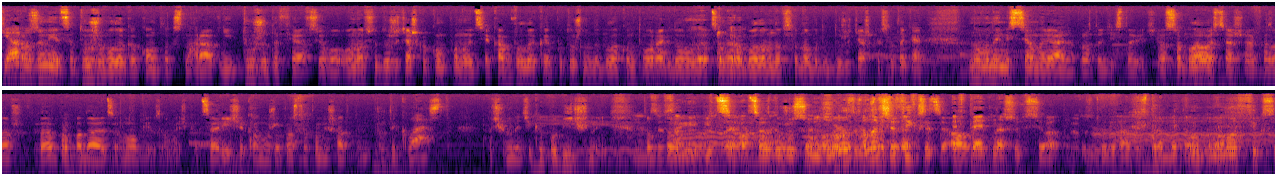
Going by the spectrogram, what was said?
я розумію, це дуже велика комплексна гра, в ній дуже дофіга всього. Воно все дуже тяжко компонується. Яка б велика і потужна не була контора, як довго вони це не робили, воно все одно буде дуже тяжко все таке. Ну вони місцями реально просто дістають. Особливо це, що я казав, що в тебе пропадають замовки і замички. Це річ, яка може просто помішати тобі пройти квест. Причому не тільки побічний. Ну, це Тобто, і, і це, а це дуже сумно. Воно, воно все фікситься, але F5 наше все. Тобто зберігатись треба там. воно фікс,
